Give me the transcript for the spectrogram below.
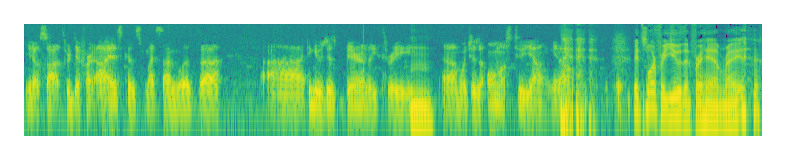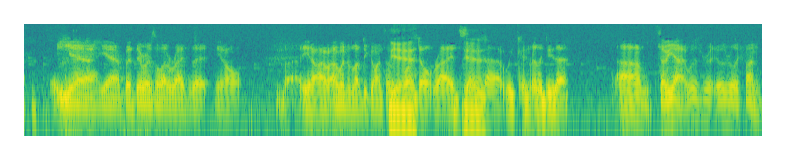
you know saw it through different eyes because my son was uh, uh, I think he was just barely three, um, which is almost too young, you know. It's more for you than for him, right? yeah, yeah, but there was a lot of rides that you know. Uh, you know, I, I would have loved to go on some of the Yeah. more adult rides, Yeah. and uh, we couldn't really do that. Um, so yeah, it was re- it was really fun.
